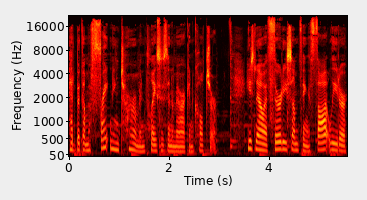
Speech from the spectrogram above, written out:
had become a frightening term in places in American culture. He's now a 30 something thought leader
